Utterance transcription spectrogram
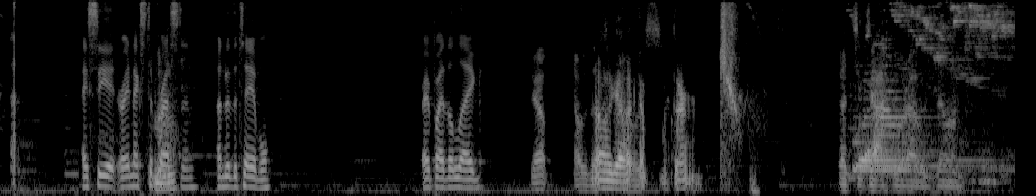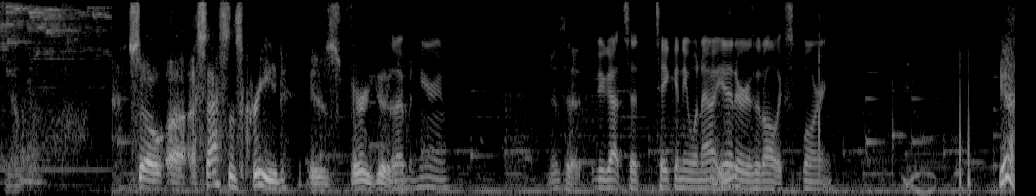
I see it right next to Mm-hmm. Preston, under the table, right by the leg. Yep. Oh, that's, Oh, I got that it was- there. that's exactly what I was doing. Yep. So, uh, Assassin's Creed is very That good. I've been hearing. Is it? Have you got to take anyone out Mm-hmm. yet, or is it all exploring? Yeah.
